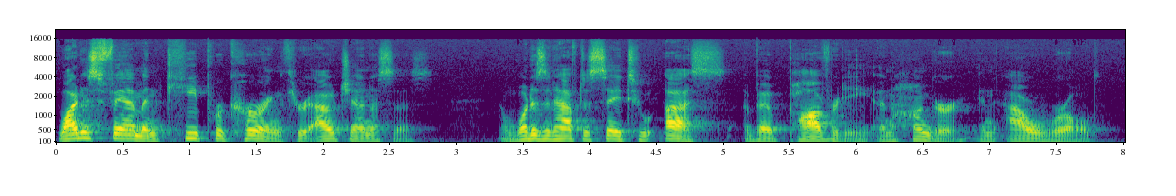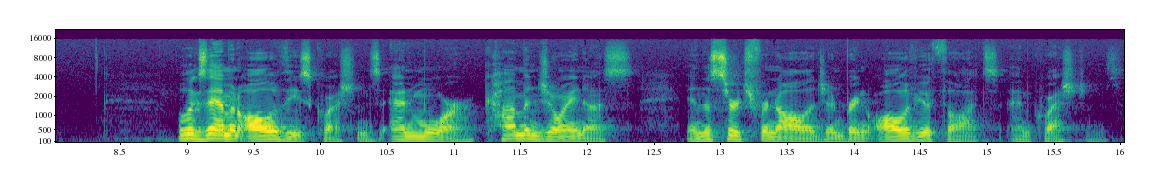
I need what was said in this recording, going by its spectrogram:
Why does famine keep recurring throughout Genesis? And what does it have to say to us about poverty and hunger in our world? We'll examine all of these questions and more. Come and join us in the search for knowledge and bring all of your thoughts and questions.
